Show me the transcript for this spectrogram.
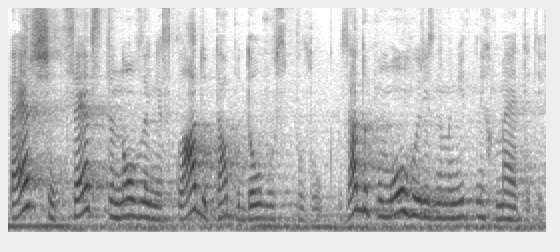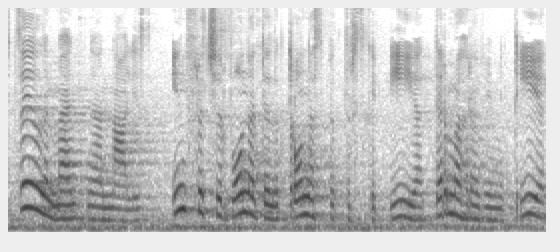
перше це встановлення складу та будову сполук за допомогою різноманітних методів. Це елементний аналіз, інфрачервона та електронна спектроскопія, термогравіметрія,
